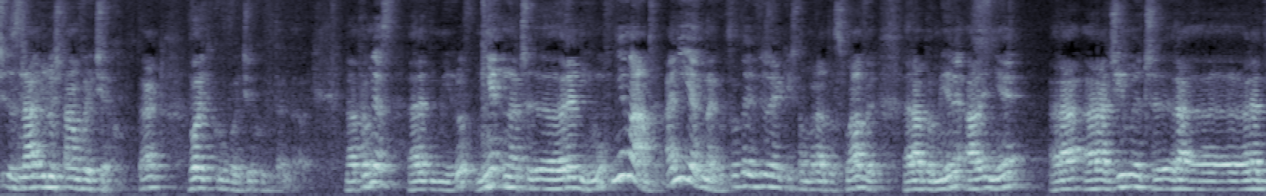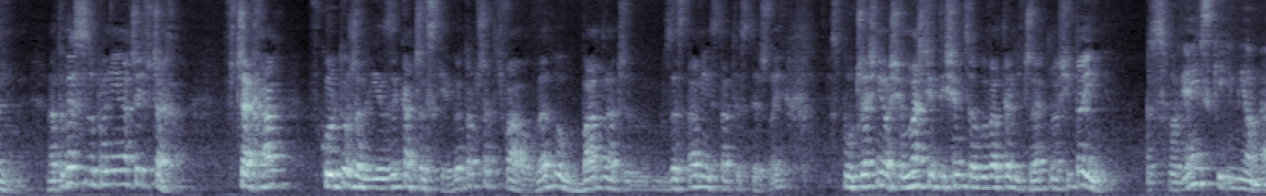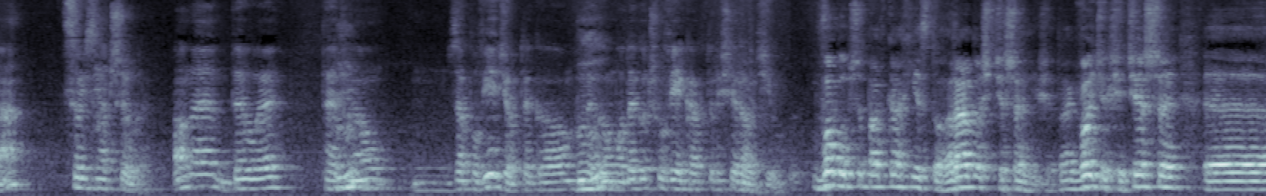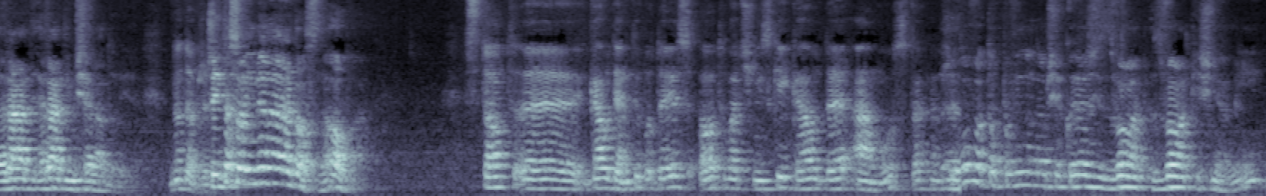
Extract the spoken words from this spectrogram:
zna iluś tam Wojciechów, tak? Wojtków, Wojciechów i tak dalej. Natomiast Radimirów, nie, znaczy e, Redimów nie mamy, ani jednego. Co najwyżej jakieś tam Radosławy, Radomiry, ale nie ra, Radzimy czy ra, e, Radimy. Natomiast zupełnie inaczej w Czechach. W Czechach w kulturze języka czeskiego to przetrwało. Według badań czy zestawień statystycznych współcześnie 18 tysięcy obywateli Czech nosi to imię. Słowiańskie imiona coś znaczyły. One były pewną mm, zapowiedzią tego, Mhm. tego młodego człowieka, który się rodził. W obu przypadkach jest to radość, cieszenie się. Tak? Wojciech się cieszy, e, Rad, Radim się raduje. No dobrze, Czyli to są imiona radosne, oba. stąd e, Gaudenty, bo to jest od łacińskiej gaudeamus, tak na przykład. Słowo to powinno nam się kojarzyć z dwoma, z dwoma pieśniami.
